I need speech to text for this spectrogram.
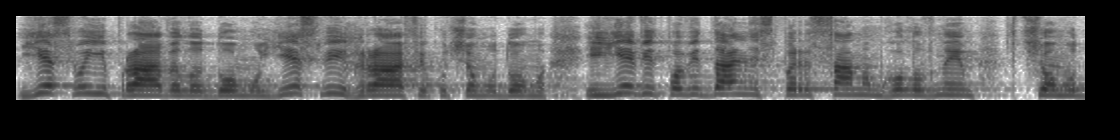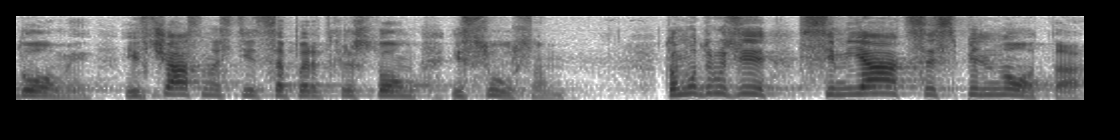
є свої правила дому, є свій графік у цьому дому, і є відповідальність перед самим головним в цьому домі. І в частності це перед Христом Ісусом. Тому, друзі, сім'я це спільнота.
